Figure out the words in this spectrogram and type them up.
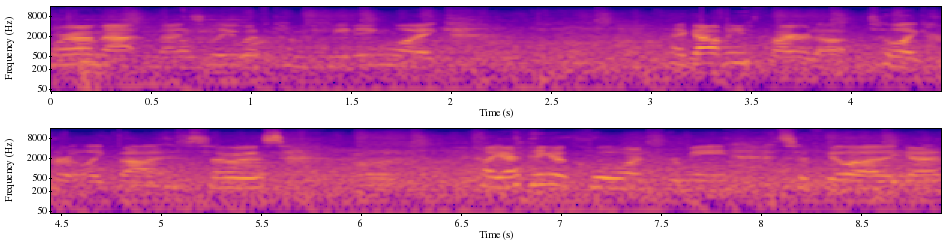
where I'm at mentally with competing. Like, it got me fired up to like hurt like that. So it was like I think a cool one for me to feel that again,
